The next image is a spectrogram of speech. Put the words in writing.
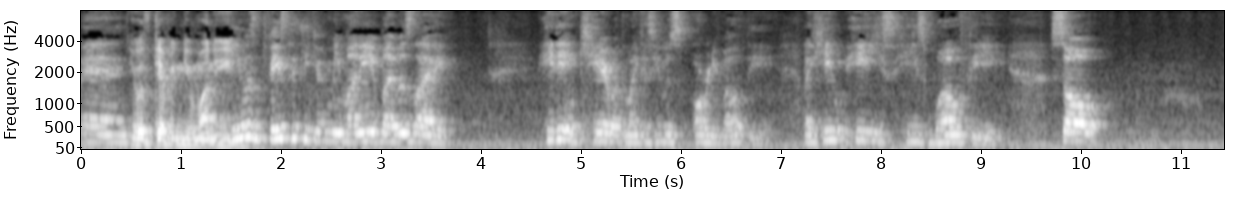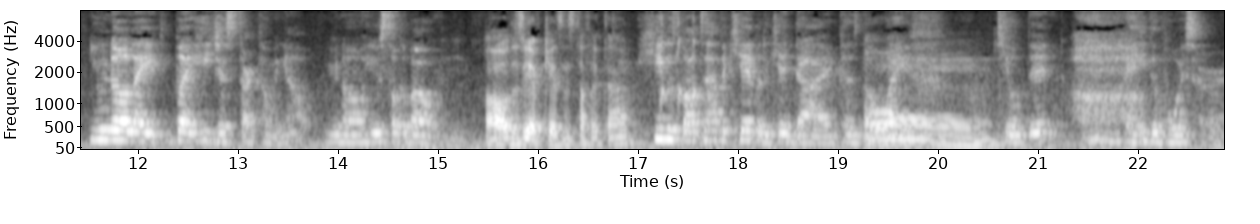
and He was giving you money. he was basically giving me money, but it was like he didn't care about the money because he was already wealthy. Like he he's he's wealthy, so you know like but he just started coming out. You know he was talking about oh, does he have kids and stuff like that? he was about to have a kid, but the kid died because the oh. wife killed it, and he divorced her.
